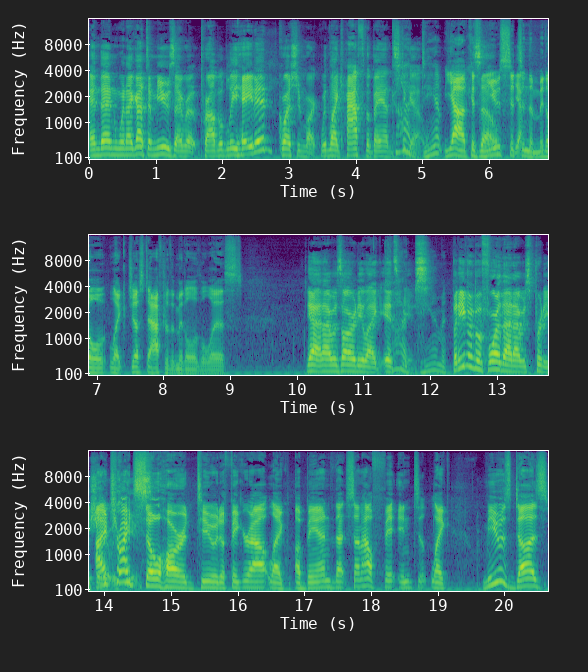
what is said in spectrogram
And then when I got to Muse, I wrote probably hated question mark with like half the bands to go. damn. Yeah, because So, Muse sits yeah. in the middle, like just after the middle of the list. Yeah, and I was already like, it's God Muse. it. But even before that, I was pretty sure. I tried Muse. so hard too to figure out like a band that somehow fit into like Muse does.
